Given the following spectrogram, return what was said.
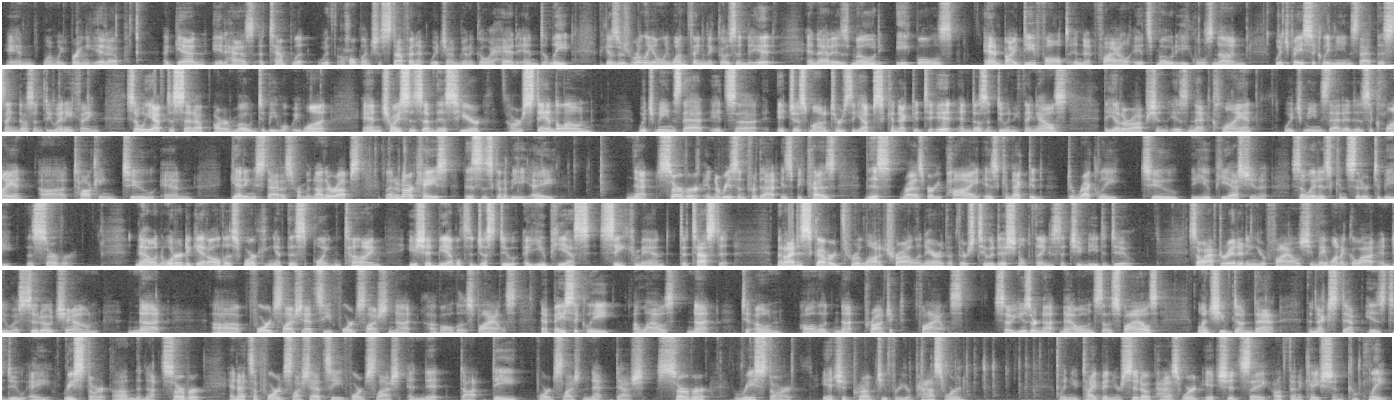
And when we bring it up, again, it has a template with a whole bunch of stuff in it, which I'm going to go ahead and delete because there's really only one thing that goes into it, and that is mode equals, and by default in that file, it's mode equals none, which basically means that this thing doesn't do anything. So we have to set up our mode to be what we want. And choices of this here are standalone, which means that it's uh, it just monitors the ups connected to it and doesn't do anything else. The other option is net client, which means that it is a client uh, talking to and getting status from another ups. But in our case, this is going to be a net server. And the reason for that is because this Raspberry Pi is connected directly to the UPS unit. So it is considered to be the server. Now, in order to get all this working at this point in time, you should be able to just do a UPSC command to test it. But I discovered through a lot of trial and error that there's two additional things that you need to do. So after editing your files, you may want to go out and do a sudo chown nut uh, forward slash etc forward slash nut of all those files. That basically allows nut to own all the nut project files. So user nut now owns those files. Once you've done that, the next step is to do a restart on the nut server, and that's a forward slash etc forward slash init.d forward slash nut dash server restart. It should prompt you for your password. When you type in your sudo password, it should say authentication complete.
